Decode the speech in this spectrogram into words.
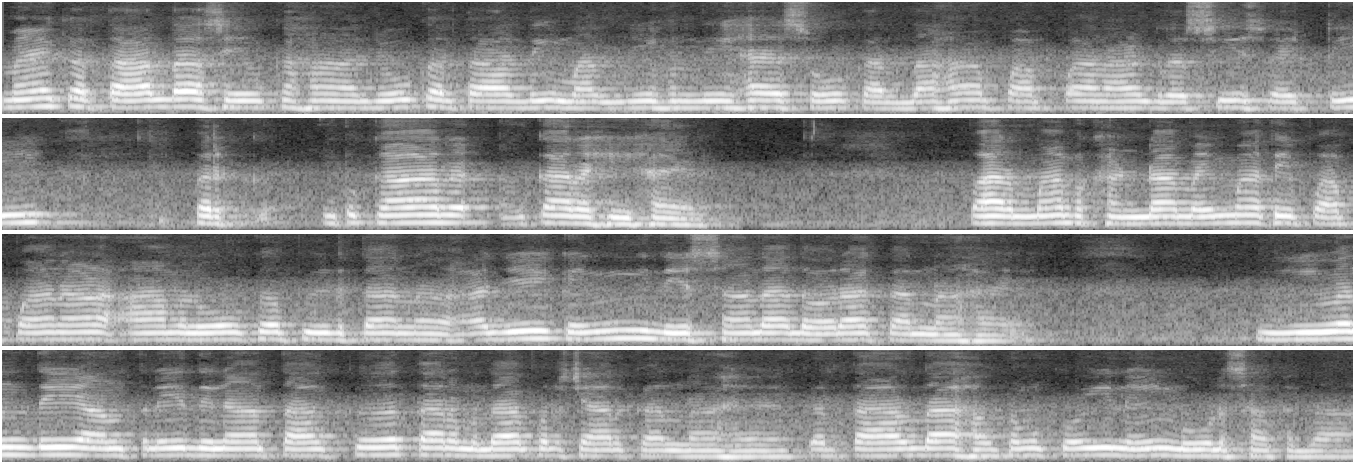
ਮੈਂ ਕਰਤਾਰ ਦਾ ਸੇਵਕ ਹਾਂ, ਜੋ ਕਰਤਾਰ ਦੀ ਮਰਜ਼ੀ ਹੁੰਦੀ ਹੈ, ਸੋ ਕਰਦਾ ਹਾਂ। ਪਾਪਾ ਨਾਲ ਗ੍ਰਸੀ ਸ੍ਰੇਸ਼ਟੀ ਪਰ ਉਪਕਾਰ ਕਰ ਰਹੀ ਹੈ। ਪਰਮਾ ਬਖੰਡਾ ਮਹਿਮਾ ਤੇ ਪਾਪਾਂ ਨਾਲ ਆਮ ਲੋਕ ਪੀੜਤਾਂ ਅਜੇ ਕਈ ਦੇਸ਼ਾਂ ਦਾ ਦੌਰਾ ਕਰਨਾ ਹੈ। ਜੀਵਨ ਦੇ ਅੰਤਲੇ ਦਿਨਾਂ ਤੱਕ ਧਰਮ ਦਾ ਪ੍ਰਚਾਰ ਕਰਨਾ ਹੈ। ਕਰਤਾਰ ਦਾ ਹੁਕਮ ਕੋਈ ਨਹੀਂ ਮੋੜ ਸਕਦਾ।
